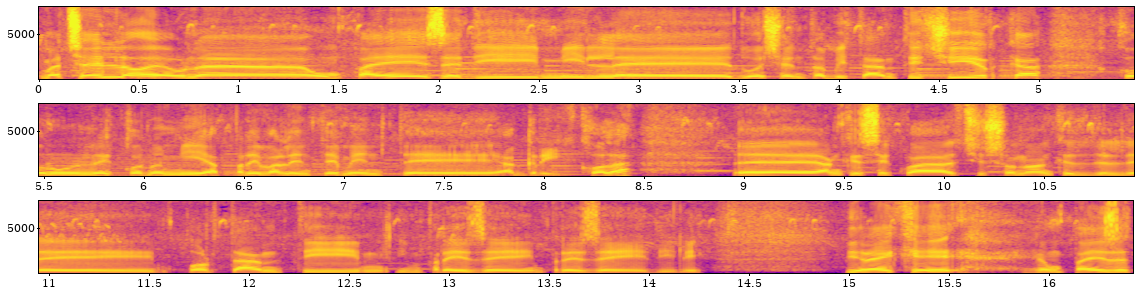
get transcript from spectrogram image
Macello è una, un paese di 1200 abitanti circa, con un'economia prevalentemente agricola, eh, anche se qua ci sono anche delle importanti imprese, imprese edili. Direi che è un paese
